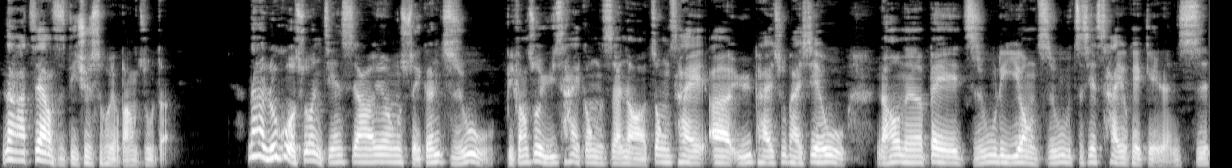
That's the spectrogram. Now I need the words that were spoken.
那这样子的确是会有帮助的。那如果说你今天是要用水跟植物，比方说鱼菜共生哦，种菜呃鱼排出排泄物，然后呢被植物利用，植物这些菜又可以给人吃。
